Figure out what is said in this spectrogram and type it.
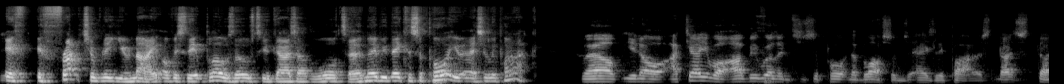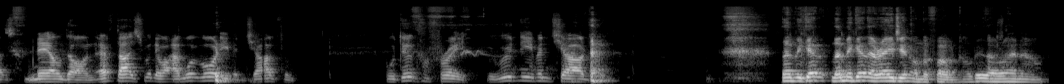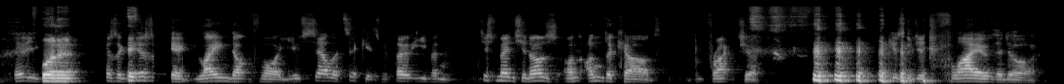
if if Fracture reunite, obviously it blows those two guys out of the water. Maybe they can support you at Edgeley Park. Well, you know, I tell you what, I'll be willing to support the Blossoms at Edgeley Park. That's that's, that's nailed on. If that's what they want, I won't even charge them. We'll do it for free. We wouldn't even charge them. let me get let me get their agent on the phone. I'll do that right now. But uh, there's, a, there's a gig lined up for you. Sell the tickets without even just mention us on undercard fracture because would just fly out the door.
